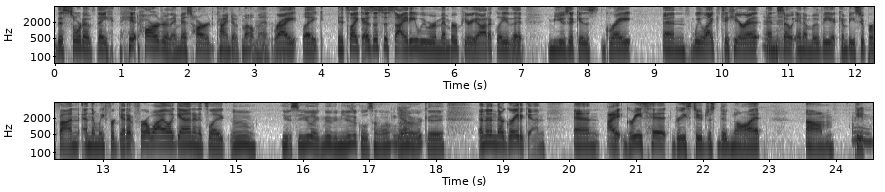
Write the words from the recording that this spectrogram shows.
this sort of they hit hard or they miss hard kind of moment, right? Like it's like as a society we remember periodically that music is great and we like to hear it and so in a movie it can be super fun and then we forget it for a while again and it's like oh you so you like movie musicals huh Yeah. oh okay and then they're great again and i grease hit grease 2 just did not um peop mean-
